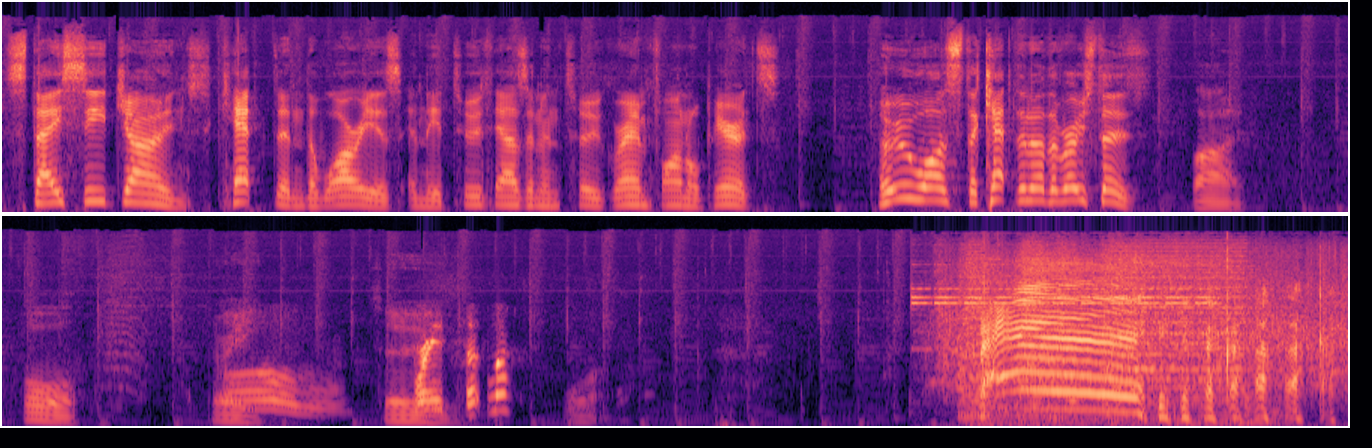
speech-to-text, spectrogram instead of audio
Stacey Jones captained the Warriors in their 2002 grand final appearance. Who was the captain of the Roosters? Five, four, three, Oh, two. Brad Fittler. Bang!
